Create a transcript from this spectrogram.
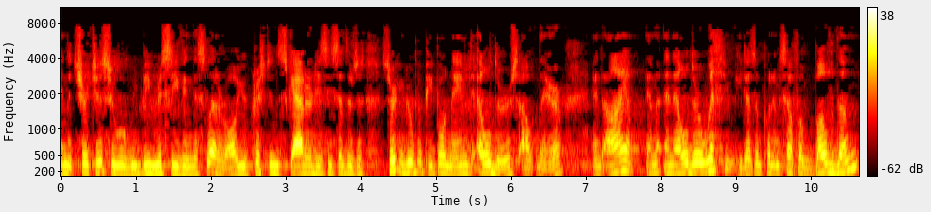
in the churches who will be receiving this letter. All you Christians scattered, as he said, there's a certain group of people named elders out there, and I am an elder with you. He doesn't put himself above them.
